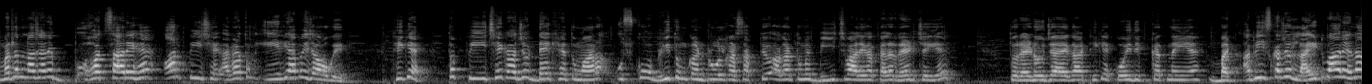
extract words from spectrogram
मतलब ना जाने बहुत सारे हैं और पीछे, अगर तुम एरिया पे जाओगे ठीक है? तो पीछे का जो डेक है तुम्हारा, उसको भी तुम कंट्रोल कर सकते हो। अगर तुम्हें बीच वाले का कलर रेड चाहिए तो रेड हो जाएगा, ठीक है? कोई दिक्कत नहीं है। बट अभी इसका जो लाइट बार है ना,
